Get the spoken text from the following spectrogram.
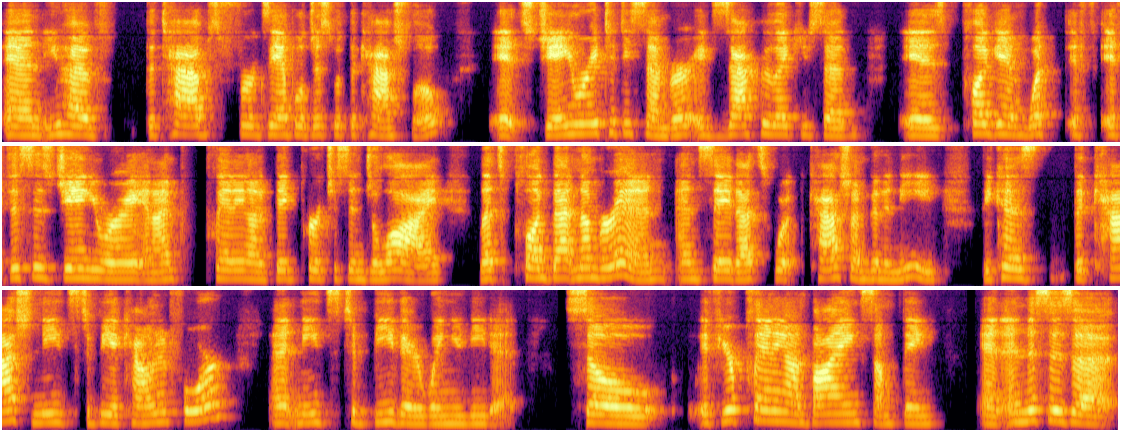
and you have the tabs, for example, just with the cash flow. It's January to December, exactly like you said, is plug in what if if this is January and I'm planning on a big purchase in July, let's plug that number in and say that's what cash I'm going to need because the cash needs to be accounted for and it needs to be there when you need it. So if you're planning on buying something, and, and this is a,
